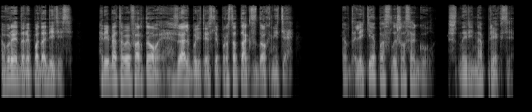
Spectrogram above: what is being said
В рейдеры подадитесь. Ребята, вы фартовые. Жаль будет, если просто так сдохнете». Вдалеке послышался гул. Шныри напрягся.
